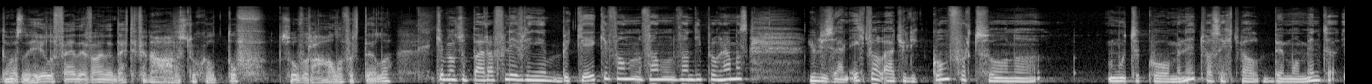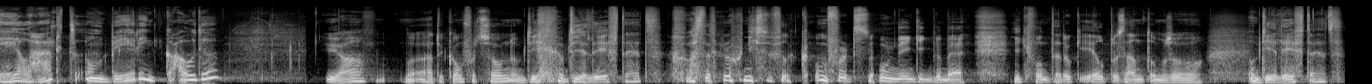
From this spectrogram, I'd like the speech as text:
Dat was een hele fijne ervaring. Dan dacht ik van, ah, dat is toch wel tof, zo verhalen vertellen. Ik heb nog een paar afleveringen bekeken van, van, van die programma's. Jullie zijn echt wel uit jullie comfortzone moeten komen. Hè? Het was echt wel bij momenten heel hard. Ontbering, koude. Ja, uit de comfortzone op die, op die leeftijd was er nog niet zoveel comfortzone, denk ik, bij mij. Ik vond dat ook heel plezant om zo... Op die leeftijd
